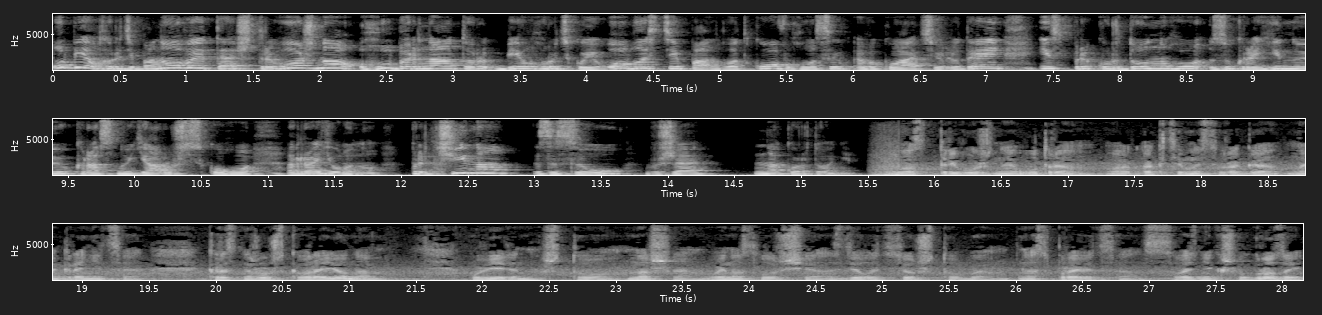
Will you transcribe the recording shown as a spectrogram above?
У Білгороді, панове, теж тривожно. Губернатор Білгородської області пан Гладков оголосив евакуацію людей із прикордонного з Україною Красноярушського району. Причина ЗСУ вже на кордоні. У нас тревожное утро, а- активность врага на границе Красноружского района. Уверен, что наши военнослужащие сделают все, чтобы справиться с возникшей угрозой.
